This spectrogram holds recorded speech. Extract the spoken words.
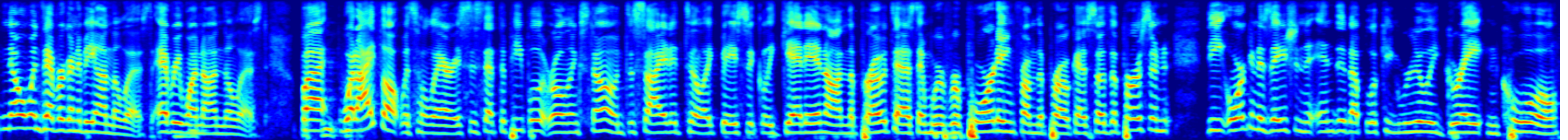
no one's ever going to be on the list. Everyone on the list. But what I thought was hilarious is that the people at Rolling Stone decided to like basically get in on the protest and were reporting from the protest. So the person, the organization that ended up looking really great and cool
